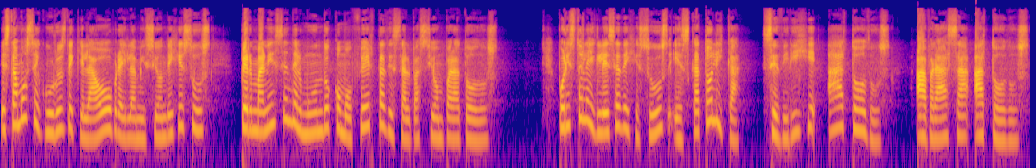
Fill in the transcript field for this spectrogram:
estamos seguros de que la obra y la misión de Jesús permanecen en el mundo como oferta de salvación para todos. Por esto la Iglesia de Jesús es católica, se dirige a todos, abraza a todos.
